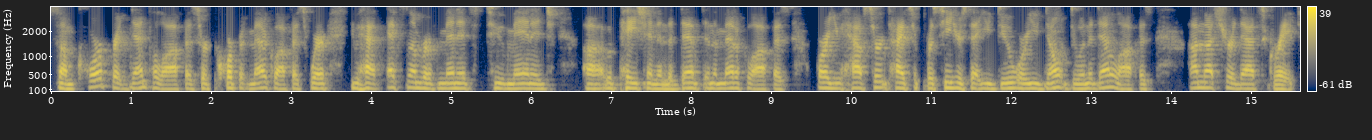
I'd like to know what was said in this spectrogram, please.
some corporate dental office or corporate medical office where you have X number of minutes to manage uh, a patient in the dent in the medical office, or you have certain types of procedures that you do or you don't do in the dental office. I'm not sure that's great.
